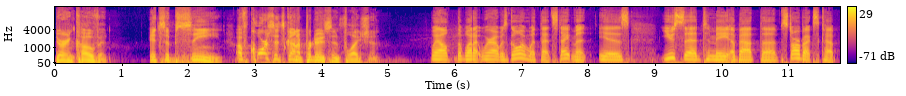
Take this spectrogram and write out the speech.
during COVID? It's obscene. Of course, it's going to produce inflation. Well, the what I, where I was going with that statement is, you said to me about the Starbucks cup.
